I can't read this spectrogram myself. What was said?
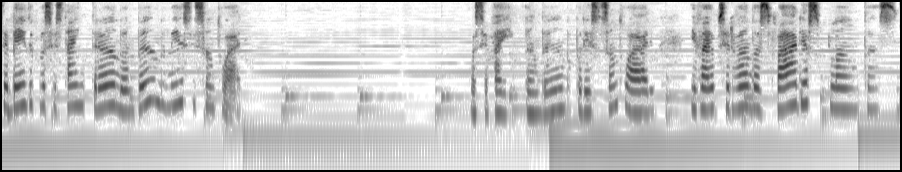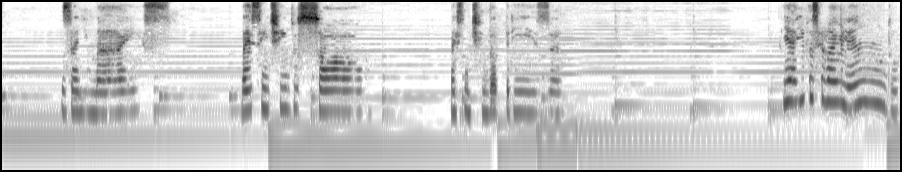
percebendo que você está entrando, andando nesse santuário. Você vai andando por esse santuário e vai observando as várias plantas, os animais, vai sentindo o sol, vai sentindo a brisa. E aí você vai olhando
